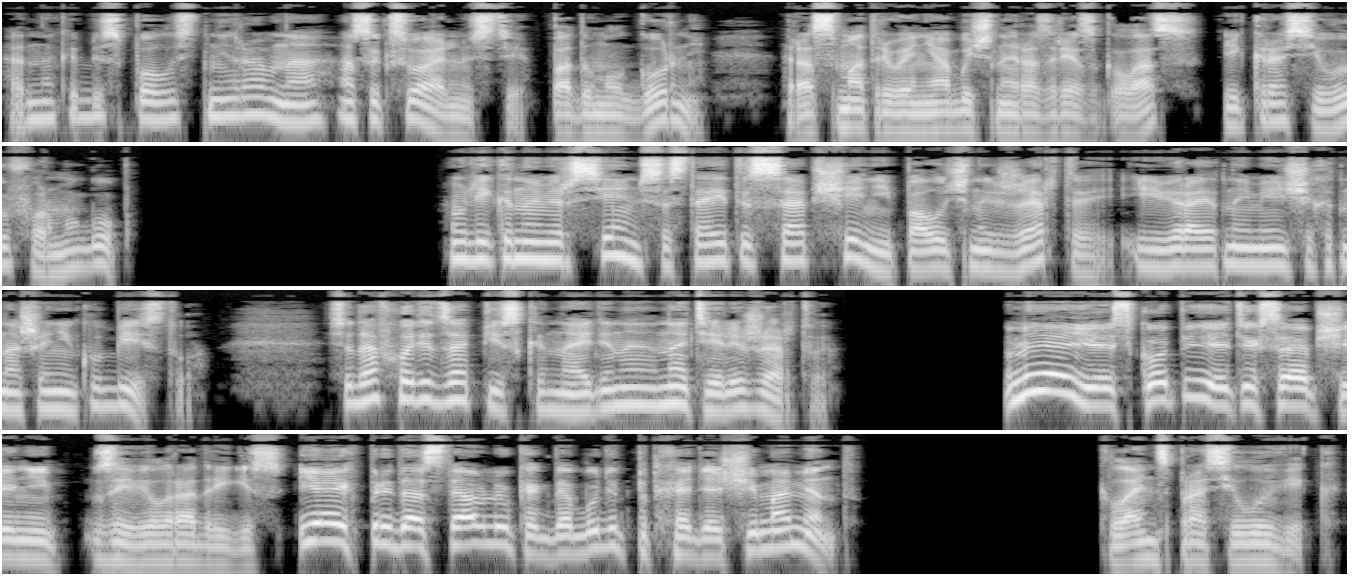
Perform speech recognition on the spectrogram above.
«Однако бесполость не равна асексуальности», — подумал Горни, рассматривая необычный разрез глаз и красивую форму губ. Улика номер семь состоит из сообщений, полученных жертвой и, вероятно, имеющих отношение к убийству. Сюда входит записка, найденная на теле жертвы. «У меня есть копии этих сообщений», — заявил Родригес. «Я их предоставлю, когда будет подходящий момент». Клайн спросил у Вик.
